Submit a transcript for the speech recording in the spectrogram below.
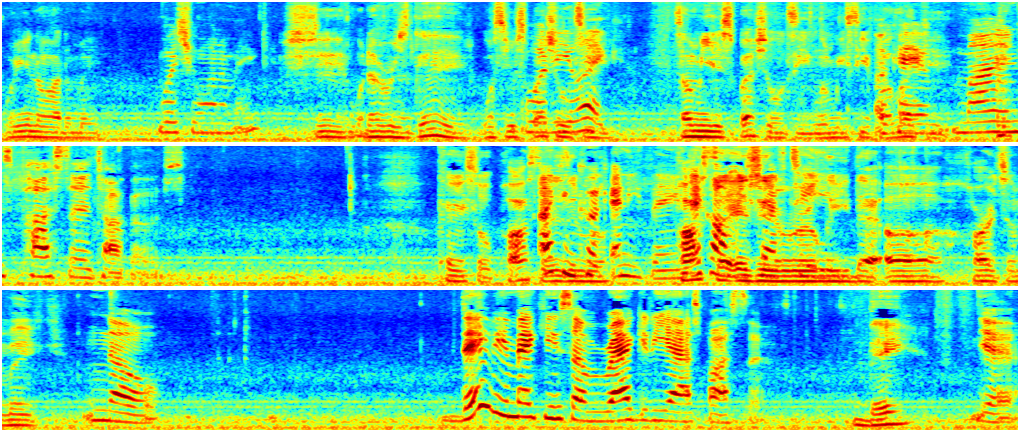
What you know how to make? What you want to make? Shit, whatever is good. What's your specialty? What do you like? Tell me your specialty. Let me see if I like it. Okay, mine's pasta and tacos. Okay, so pasta I can cook real- anything. pasta isn't really that uh hard to make. No. They be making some raggedy ass pasta. They Yeah.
